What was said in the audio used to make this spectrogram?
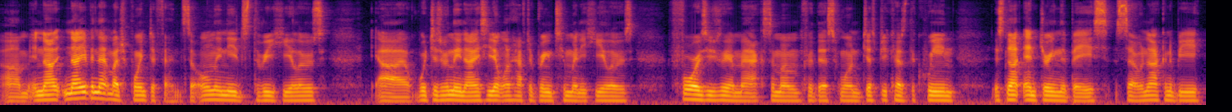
um, and not not even that much point defense. So only needs three healers, uh, which is really nice. You don't want to have to bring too many healers. Four is usually a maximum for this one, just because the queen is not entering the base, so not going to be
